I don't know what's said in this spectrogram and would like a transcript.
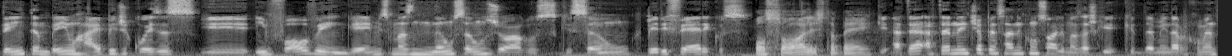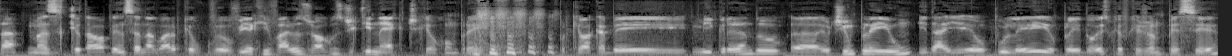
Tem também o hype de coisas que envolvem games, mas não são os jogos, que são periféricos. consoles também. Que até, até nem tinha pensado em console, mas acho que, que também dá pra comentar. Mas que eu tava pensando agora, porque eu, eu vi aqui vários jogos de Kinect que eu comprei. porque eu acabei migrando. ah, eu tinha um Play 1, e daí eu pulei o Play 2, porque eu fiquei jogando PC.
